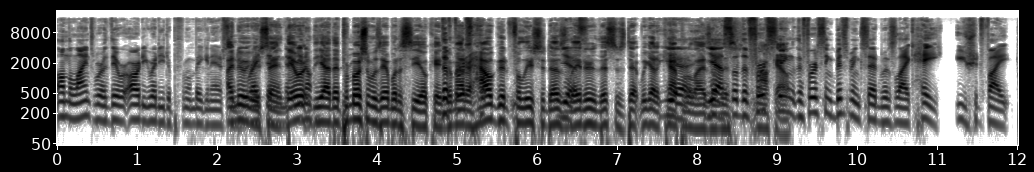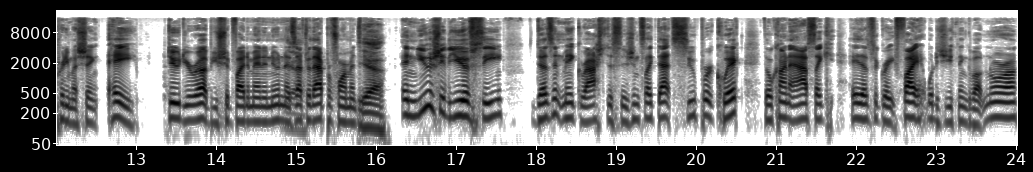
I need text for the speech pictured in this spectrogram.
on the lines where they were already ready to promote Megan Anderson. I knew what right you're saying. and They were, you know? yeah. The promotion was able to see. Okay, no matter how good Felicia does Yes. later, this is de- we got to capitalize yeah, on this. Yeah, so the first knockout. thing the first thing Bisping said was like, "Hey, you should fight." Pretty much saying, "Hey, dude, you're up. You should fight Amanda Nunes." Yeah. After that performance, yeah, and usually the UFC doesn't make rash decisions like that super quick. They'll kind of ask like, "Hey, that's a great fight. What did you think about Nora?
